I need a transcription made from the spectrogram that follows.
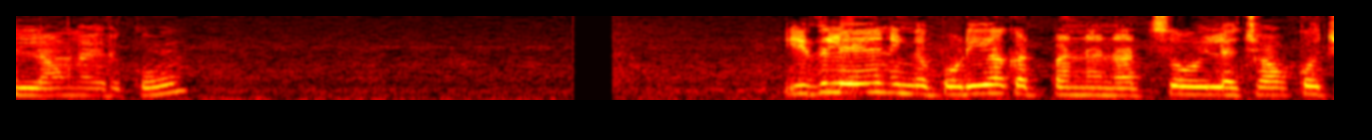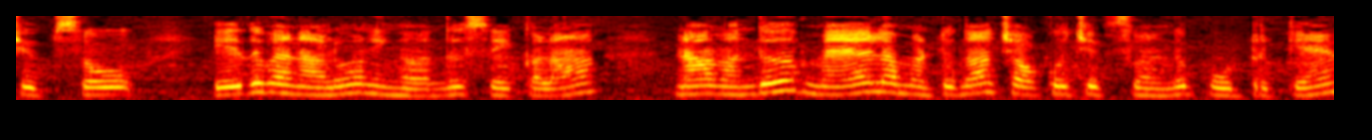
இல்லாம இருக்கும். இதுலயே நீங்க பொடியா கட் பண்ண நட்ஸோ இல்ல சாக்கோ சிப்ஸோ எது வேணாலும் நீங்க வந்து சேர்க்கலாம். நான் வந்து மேல மட்டும்தான் சாக்கோ சிப்ஸ் வந்து போட்டிருக்கேன்.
